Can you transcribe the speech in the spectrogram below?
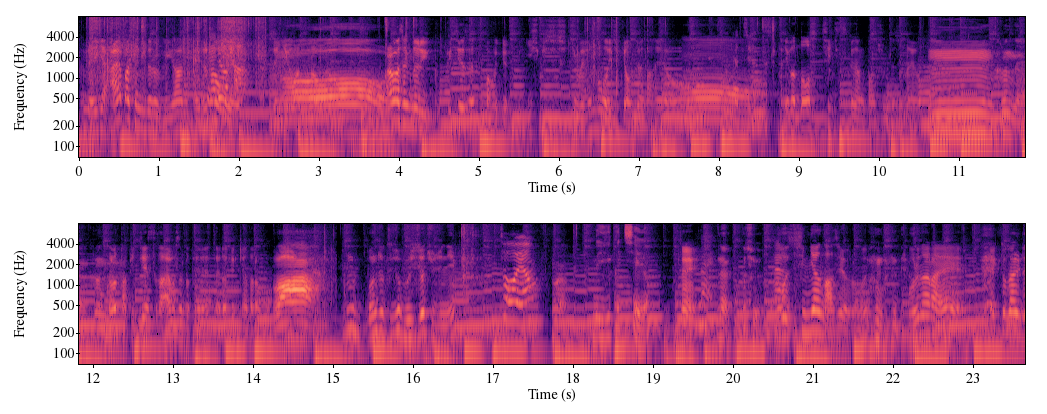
근데 이게 알바생들을 위한 배려라고 배려다. 얘기가 많더라고요. 어. 알바생들이 그 BTS 세트 막 이렇게 20개씩 시키면 햄버거 20개 언제 다 해요. 어. 그치 그치. 이거 넣어서 튀기스 그냥 봐주면 되잖아요. 음 그렇네 그렇네. 그렇다 BTS가 알바생도 배려했다 이렇게 하더라고. 와. 그럼 먼저 드셔보시죠 주주님. 저요? 근데 이게 끝이에요? 네. 네. 네 끝이에요. 이거 신기한 거 아세요 여러분? 우리나라에 맥도날드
